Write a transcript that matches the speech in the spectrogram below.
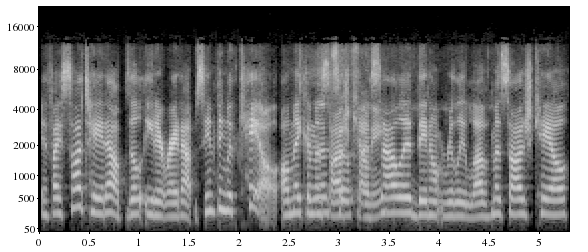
if I saute it up, they'll eat it right up. Same thing with kale. I'll make a massage so kale funny. salad. They don't really love massage kale,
